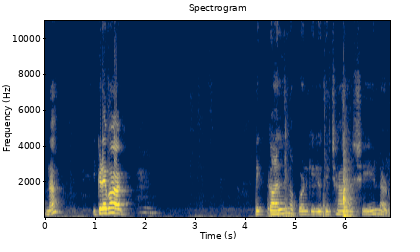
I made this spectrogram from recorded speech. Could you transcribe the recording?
ना? इकडे बघ. काल आपण केले होते छान असे लाडू.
